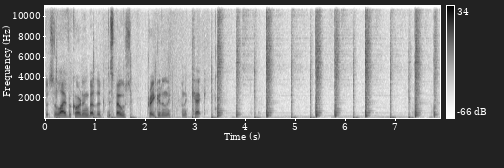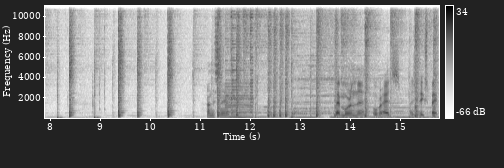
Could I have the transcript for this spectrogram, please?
So it's a live recording, but the, the spill's pretty good in the, in the kick. And the snare. A bit more on the overheads, as you'd expect.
